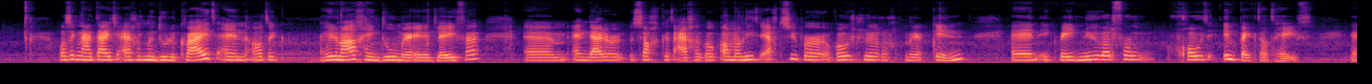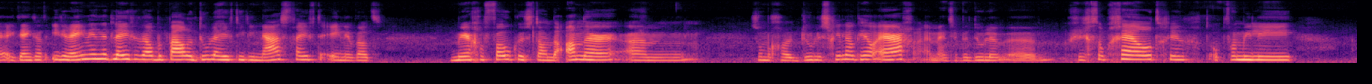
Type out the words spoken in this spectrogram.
was ik na een tijdje eigenlijk mijn doelen kwijt. En had ik helemaal geen doel meer in het leven. Um, en daardoor zag ik het eigenlijk ook allemaal niet echt super rooskleurig meer in. En ik weet nu wat voor een grote impact dat heeft. Uh, ik denk dat iedereen in het leven wel bepaalde doelen heeft die hij nastreeft. De ene wat meer gefocust dan de ander. Um, Sommige doelen schillen ook heel erg. En mensen hebben doelen uh, gericht op geld, gericht op familie,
